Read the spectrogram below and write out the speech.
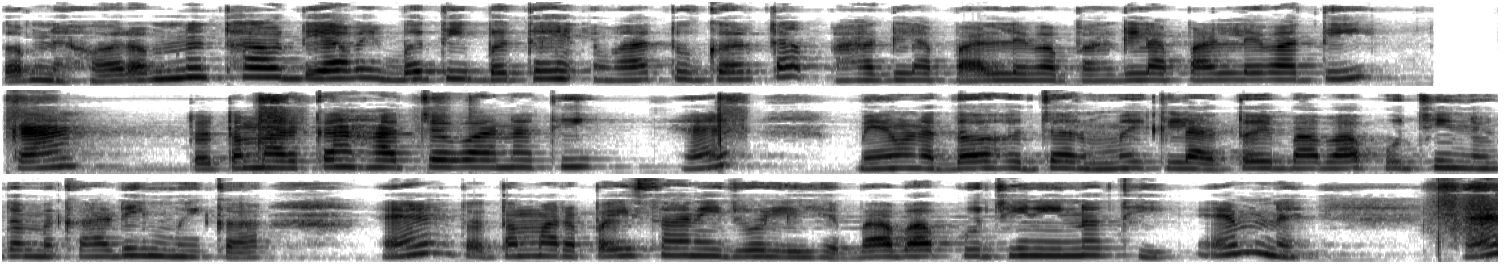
તમને હરમ ન આવતી આવી બધી બધા વાતું કરતા? ભાગલા પાડ લેવા, ભાગલા પાડ લેવાથી? કાં? તો તમારે કાં સાચવવા નથી? હે? મેં હમણાં દસ હજાર મૂક્યા તોય બા બાપુજીને તમે કાઢી મૂક્યા. હે? તો તમારે પૈસાની જોલી છે. બા બાપુજીની નથી. એમ ને? હે?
